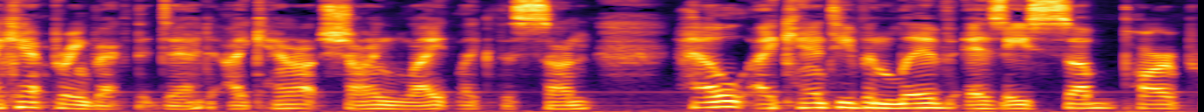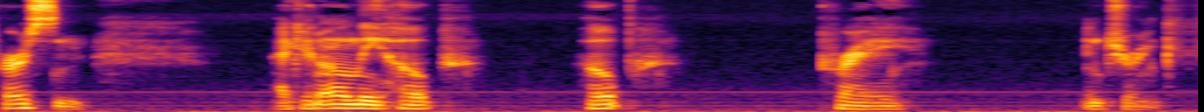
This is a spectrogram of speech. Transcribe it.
I can't bring back the dead. I cannot shine light like the sun. Hell, I can't even live as a subpar person. I can only hope, hope, pray, and drink.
